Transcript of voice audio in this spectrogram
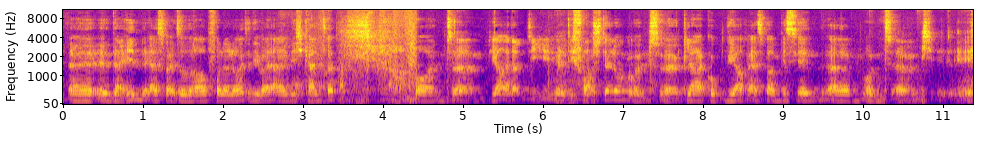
äh, dahin, erstmal in so einem Raum voller Leute, die man alle nicht kannte. Und ähm, ja, dann die, äh, die Vorstellung und äh, klar gucken die auch erstmal ein bisschen ähm, und ähm, ich,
